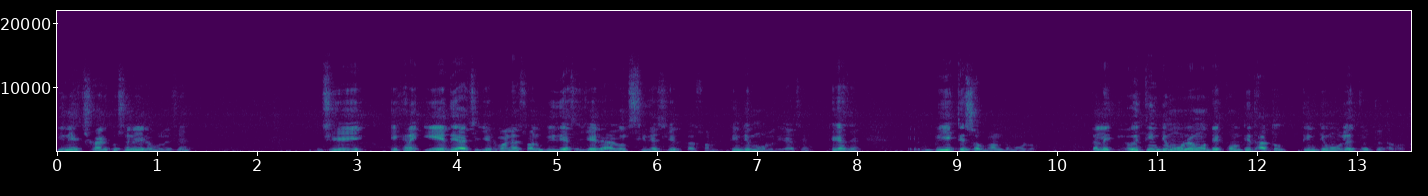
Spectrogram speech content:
তিনের ছয়ের কোশ্চেন যেটা বলেছে, যে এখানে এ দেওয়া আছে জেড মাইনাস ওয়ান বি দেওয়া আছে জেড এবং সি দেওয়া আছে জেড প্লাস ওয়ান তিনটি মৌল দেওয়া আছে, ঠিক আছে? বি একটি সম্ভ্রান্ত মৌল তাহলে ওই তিনটি মৌলের মধ্যে কোনটি ধাতু, তিনটি মৌলের যোজ্যতা কত?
